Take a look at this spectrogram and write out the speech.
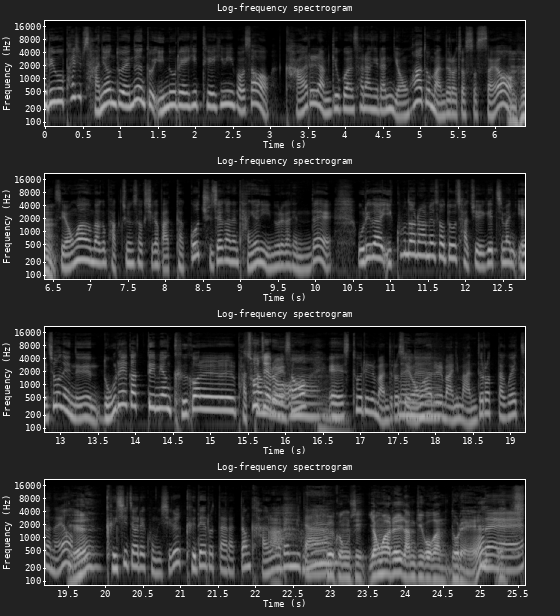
그리고 84년도에는 또 이 노래의 히트에 힘입어서 가을을 남기고 한 사랑이라는 영화도 만들어졌었어요. 음흠. 그래서 영화 음악은 박준석 씨가 맡았고 주제가는 당연히 이 노래가 됐는데 우리가 이 코너를 하면서도 자주 얘기했지만 예전에는 노래가 뜨면 그걸 바탕으로 소재로, 해서 어. 예, 스토리를 만들어서 네네. 영화를 많이 만들었다고 했잖아요. 예. 그 시절의 공식을 그대로 따랐던 가을 아, 노래입니다. 그 공식 영화를 남기고 간 노래. 네.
